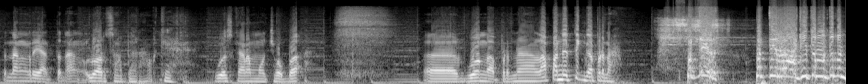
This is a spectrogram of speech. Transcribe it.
Tenang Rian tenang. Luar sabar oke. Okay. gue sekarang mau coba. Uh, eh, gue nggak pernah 8 detik nggak pernah. Petir petir lagi teman-teman.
